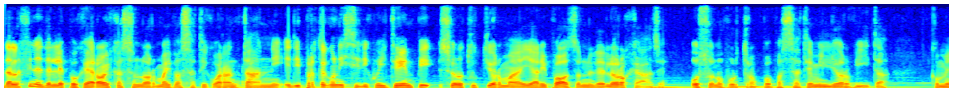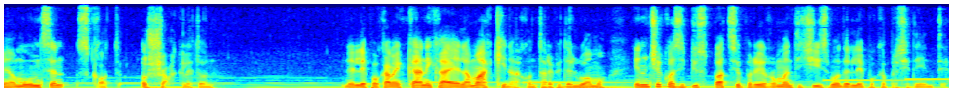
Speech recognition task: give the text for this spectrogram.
Dalla fine dell'epoca eroica sono ormai passati 40 anni ed i protagonisti di quei tempi sono tutti ormai a riposo nelle loro case o sono purtroppo passati a miglior vita, come Amundsen, Scott o Shackleton. Nell'epoca meccanica è la macchina a contare più dell'uomo e non c'è quasi più spazio per il romanticismo dell'epoca precedente.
